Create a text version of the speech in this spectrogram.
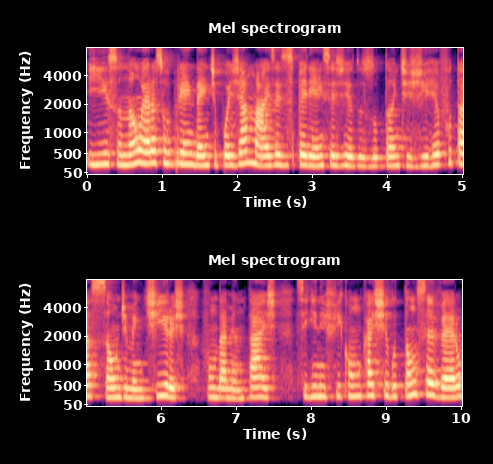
E isso não era surpreendente, pois jamais as experiências resultantes de refutação de mentiras fundamentais significam um castigo tão severo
